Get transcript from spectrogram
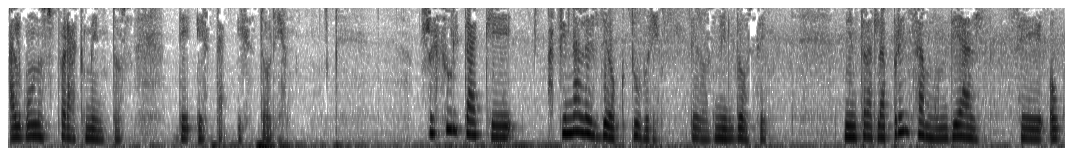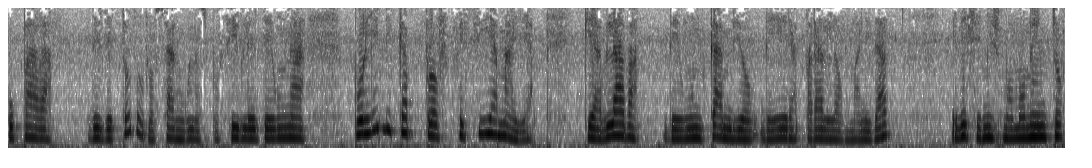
algunos fragmentos de esta historia. Resulta que a finales de octubre de 2012, mientras la prensa mundial se ocupaba desde todos los ángulos posibles de una polémica profecía maya que hablaba de un cambio de era para la humanidad, en ese mismo momento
